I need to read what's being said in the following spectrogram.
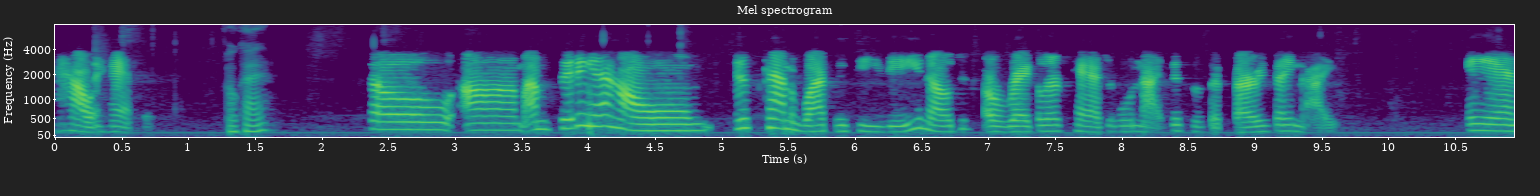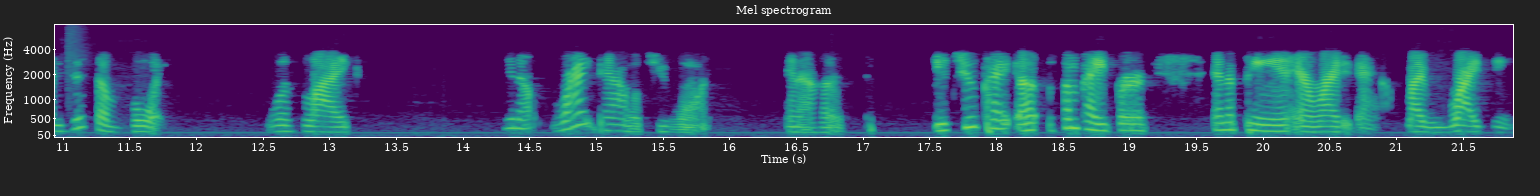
how it happened. Okay. So um, I'm sitting at home, just kind of watching TV, you know, just a regular casual night. This was a Thursday night. And just a voice was like, you know, write down what you want in a husband. Get you pay, uh, some paper and a pen and write it down, like right then.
